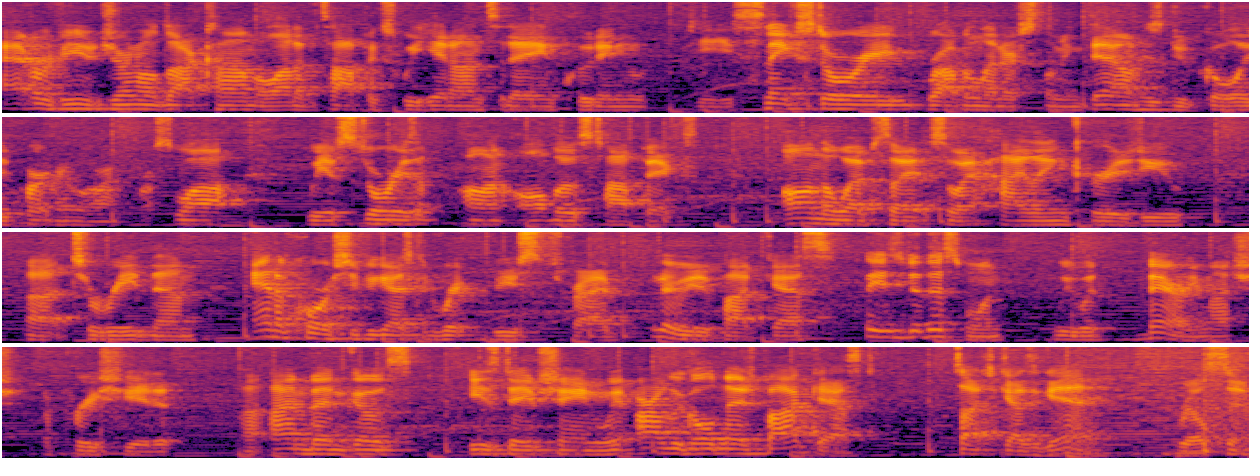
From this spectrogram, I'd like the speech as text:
at reviewjournal.com. A lot of the topics we hit on today, including the snake story, Robin Lehner slimming down, his new goalie partner, Laurent Brossoit. We have stories on all those topics on the website, so I highly encourage you uh, to read them. And of course, if you guys could rate, review, subscribe, whatever you do podcasts, please do this one. We would very much appreciate it. Uh, I'm Ben Gotz. He's Dave Schoen. We are the Golden Edge Podcast. Talk to you guys again real soon.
